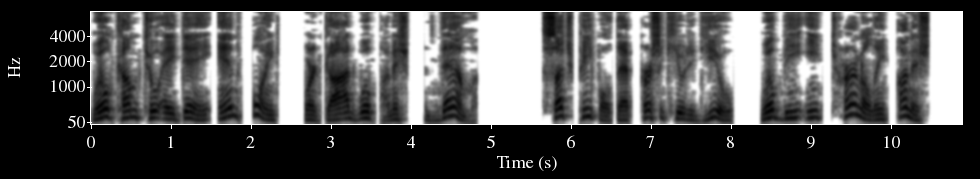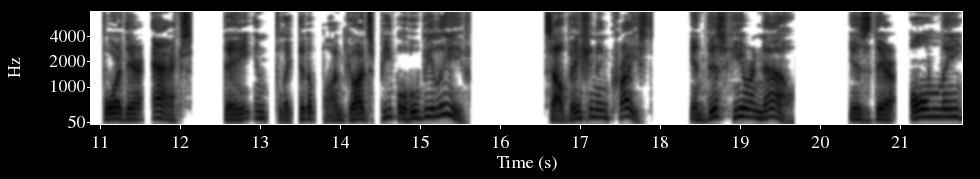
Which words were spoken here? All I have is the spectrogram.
will come to a day and point where God will punish them. Such people that persecuted you will be eternally punished for their acts they inflicted upon God's people who believe. Salvation in Christ, in this here and now, is their only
